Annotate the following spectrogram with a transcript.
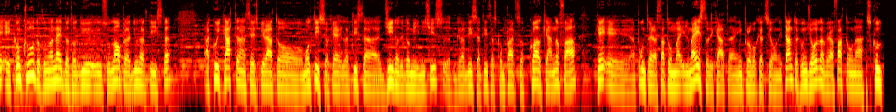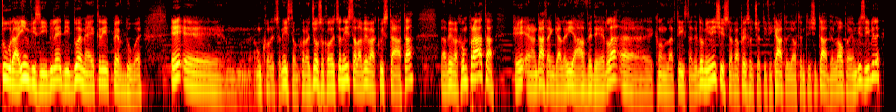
E, concludo con un aneddoto di, sull'opera di un artista a cui Catalan si è ispirato moltissimo, che è l'artista Gino De Dominicis, un grandissimo artista scomparso qualche anno fa, che eh, appunto era stato ma- il maestro di Catalan in provocazioni, tanto che un giorno aveva fatto una scultura invisibile di due metri per due e eh, un collezionista, un coraggioso collezionista l'aveva acquistata, l'aveva comprata e era andata in galleria a vederla eh, con l'artista De Dominicis, aveva preso il certificato di autenticità dell'opera invisibile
